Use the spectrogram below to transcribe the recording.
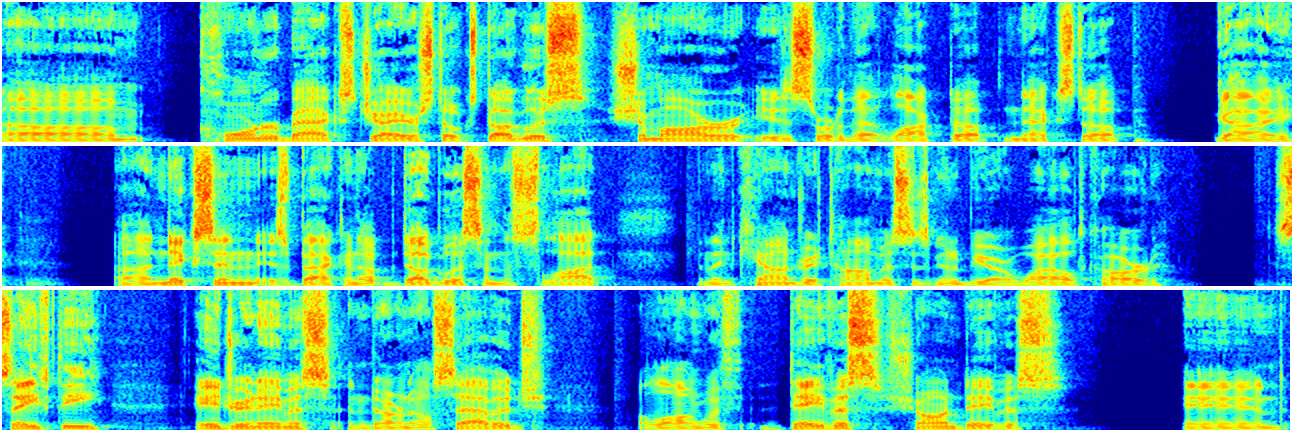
Um, cornerbacks, Jaire Stokes Douglas. Shemar is sort of that locked up, next up guy. Uh, Nixon is backing up Douglas in the slot. And then Kiondre Thomas is going to be our wild card. Safety, Adrian Amos and Darnell Savage, along with Davis, Sean Davis, and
